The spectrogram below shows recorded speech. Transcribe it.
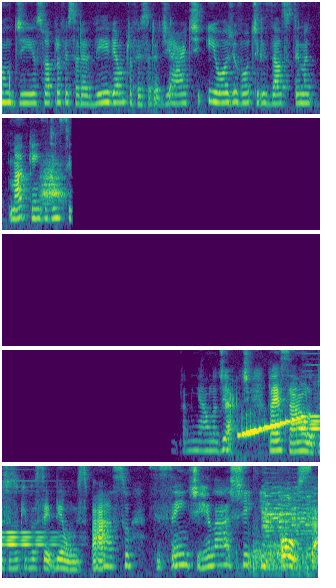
bom dia. Eu sou a professora Vivian, professora de arte, e hoje eu vou utilizar o sistema Mackenzie de ensino. Para minha aula de arte. Para essa aula, eu preciso que você dê um espaço, se sente, relaxe e ouça.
